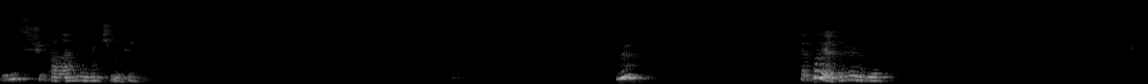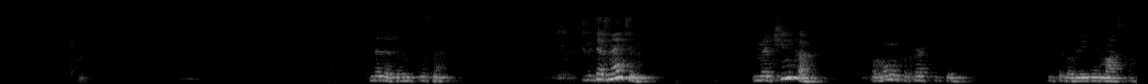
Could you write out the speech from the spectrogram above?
и с шоколадной начинкой. М? Такой я тоже люблю. Да, да, тоже вкусно. Хотя, знаете, начинка, по-моему, как раз таки с добавлением масла.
